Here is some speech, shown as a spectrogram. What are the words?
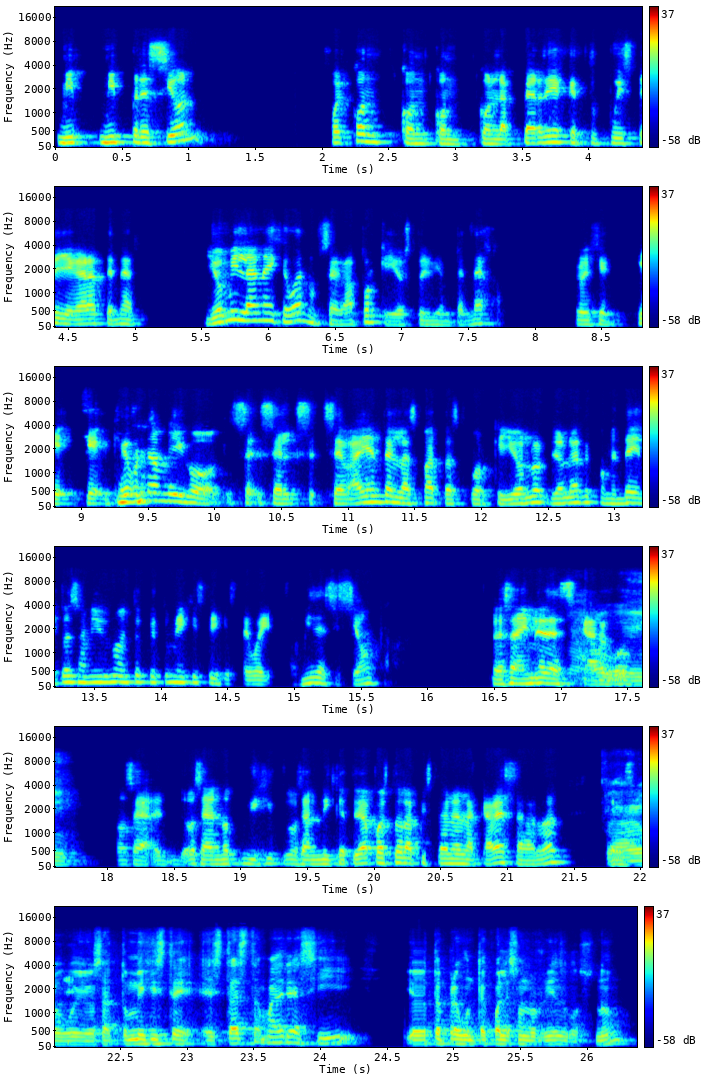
Mi, mi presión fue con, con, con, con, la pérdida que tú pudiste llegar a tener. Yo, Milana, dije, bueno, se va porque yo estoy bien pendejo. Pero dije, que, que, que un amigo se, se, se, vaya entre las patas porque yo, lo, yo le recomendé. Entonces, a mí, el momento que tú me dijiste, dijiste, güey, fue mi decisión. Entonces, ahí me descargo. O sea, o sea, no, o sea, ni que te hubiera puesto la pistola en la cabeza, ¿verdad? Claro, güey. O sea, tú me dijiste, ¿está esta madre así? Yo te pregunté cuáles son los riesgos, ¿no?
